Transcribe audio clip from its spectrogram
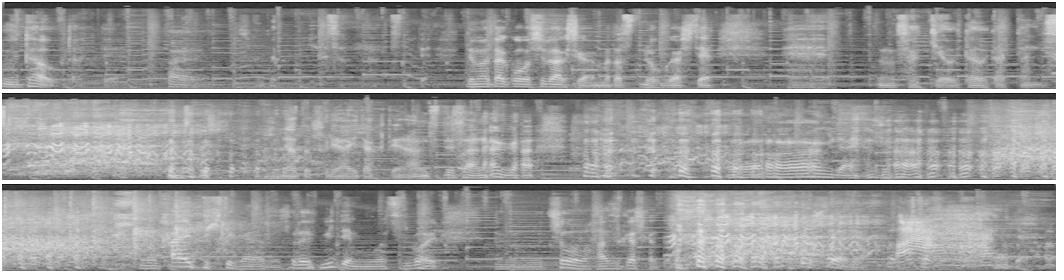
う歌を歌ってはい。それで皆さんなんつってでまたこうしばらくしてからまた録画して、えーうん、さっきは歌を歌ったんですけど みんなと触れ合いたくてなんつってさなんか みたいなさもう帰ってきてからさそれ見てもうすごいあの超恥ずかしかった。あーみたいな。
